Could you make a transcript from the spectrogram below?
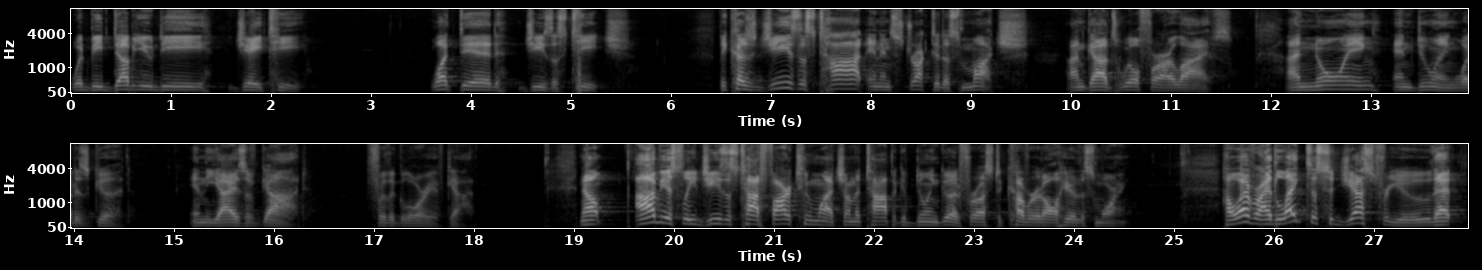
would be WDJT. What did Jesus teach? Because Jesus taught and instructed us much on God's will for our lives, on knowing and doing what is good in the eyes of God for the glory of God. Now, obviously, Jesus taught far too much on the topic of doing good for us to cover it all here this morning. However, I'd like to suggest for you that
